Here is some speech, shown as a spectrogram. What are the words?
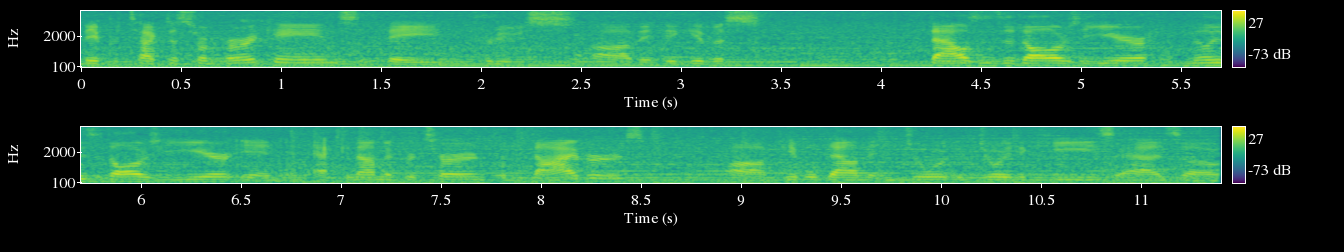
they protect us from hurricanes. They produce, uh, they, they, give us thousands of dollars a year, millions of dollars a year in, in economic return from divers, uh, people down that enjoy, enjoy the Keys as uh,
